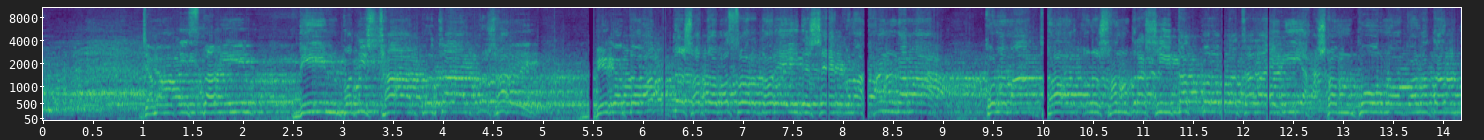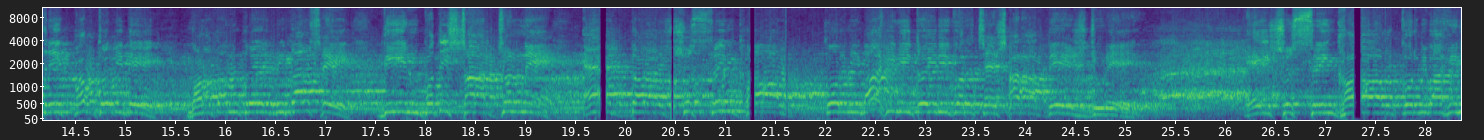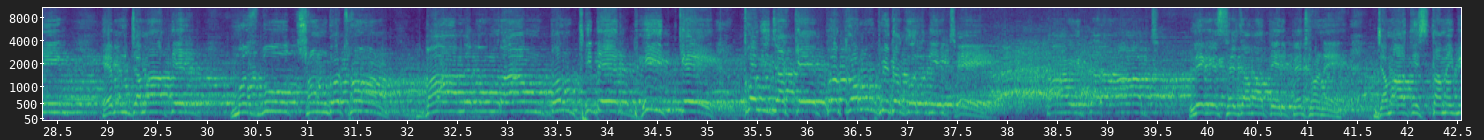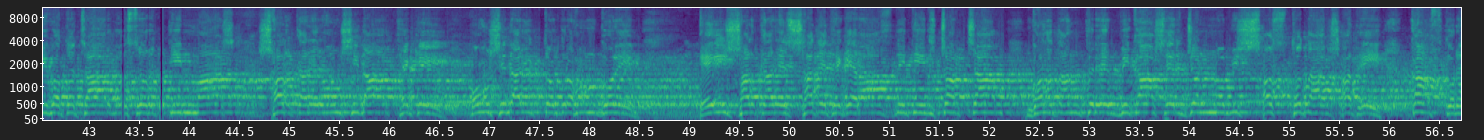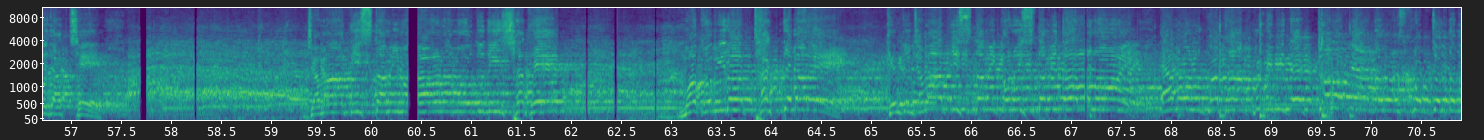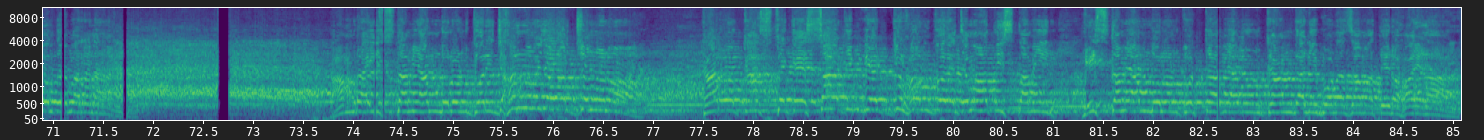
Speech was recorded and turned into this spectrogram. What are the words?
জামাত ইসলামী দিন প্রতিষ্ঠার প্রচার প্রসারে বিগত অর্ধশত বছর ধরে এই দেশে কোনো হাঙ্গামা, কোনো মারধর, কোনো সন্ত্রাসী তৎপরতা চালায়নি সম্পূর্ণ গণতান্ত্রিক পদ্ধতিতে, গণতন্ত্রের বিকাশে দিন প্রতিষ্ঠার জন্যে একদল সুশৃঙ্খল কর্মী বাহিনী তৈরি করেছে সারা দেশ জুড়ে। এই সুশৃঙ্খল কর্মী বাহিনী এবং জামাতের মজবুত সংগঠন বাম এবং রামপন্থীদের ভিতকে কলিজাকে প্রকম্পিত করে দিয়েছে। তাই তারা আজ লেগেছে জামাতের পেছনে। জামাত ইসলামী বিগত চার বছর, তিন মাস সরকারের অংশীদার থেকে অংশীদারিত্ব গ্রহণ করে এই সরকারের সাথে থেকে রাজনীতির চর্চা, গণতন্ত্রের বিকাশের জন্য বিশ্বস্ততার সাথে কাজ করে যাচ্ছে। জামাত ইসলামী মাওলানা মৌদুদির সাথে মতবিরোধ থাকতে পারে, কিন্তু জামাত ইসলামী কোন ইসলামী দল নয়, এমন কথা পৃথিবীতে কোনো বেয়াদব পর্যন্ত বলতে পারে না। আমরা ইসলামী আন্দোলন করি জাহান্নামে যাওয়ার জন্য নয় কারও কাছ থেকে সার্টিফিকেট গ্রহণ করে ইসলামীর ইসলামী আন্দোলন করতে হবে এমন কাঙ্গালি বলা জামাতের হয় নাই।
